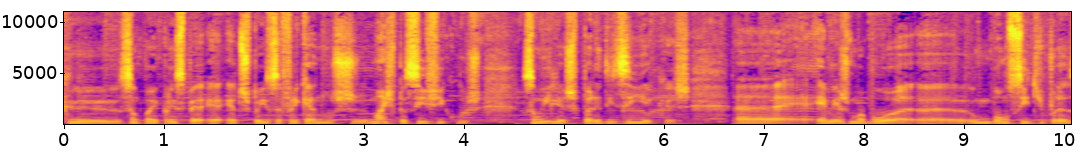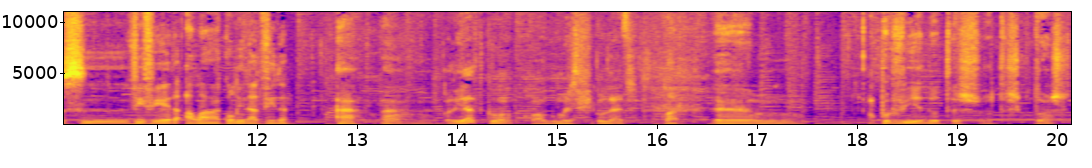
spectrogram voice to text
que São Tomé e Príncipe é, é dos países africanos mais pacíficos, são ilhas paradisíacas, eh, é mesmo uma boa, um bom sítio para se viver, há lá a qualidade de vida? Há, há qualidade com, com algumas dificuldades. Claro. Hum, por via de outras, outras questões,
